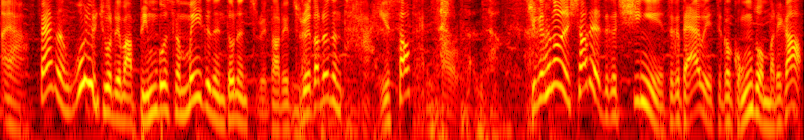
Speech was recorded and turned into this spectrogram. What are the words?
哎呀，反正我就觉得吧，并不是每个人都能做得到的，做得到的人太少太少了。正常。就跟很多人晓得这个企业、这个单位、这个工作没得搞，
